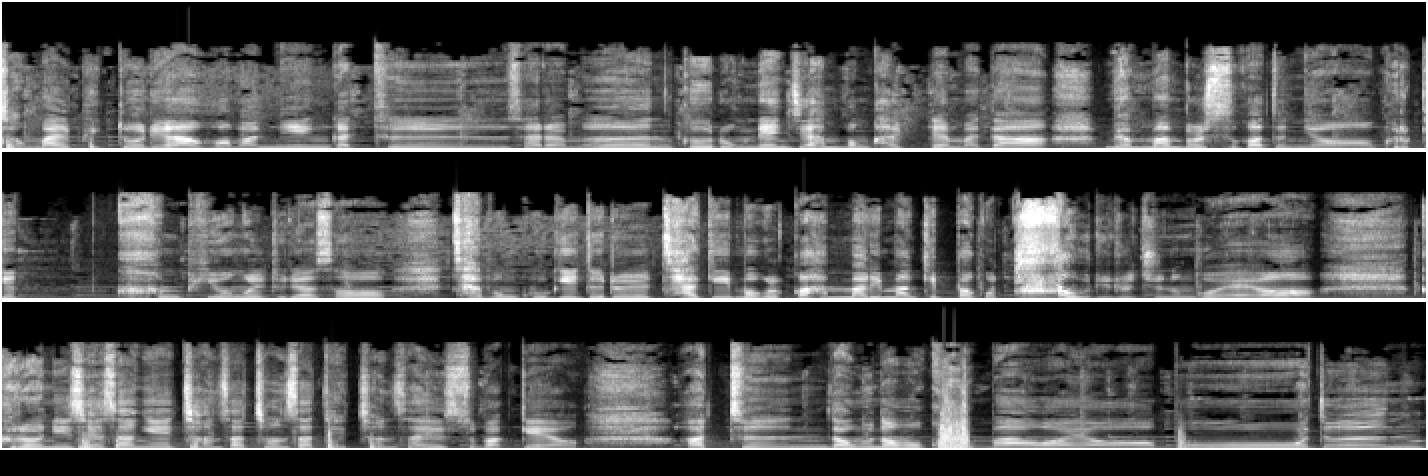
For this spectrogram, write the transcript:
정말 빅토리아 허머님 같은 사람은 그 롱렌지 한번 갈 때마다 몇만 불 쓰거든요. 그렇게 큰 비용을 들여서 잡은 고기들을 자기 먹을 거 한 마리만 킵하고 다 우리를 주는 거예요. 그러니 세상에 천사 천사 대천사일 수밖에요. 하여튼 너무너무 고마워요. 모든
